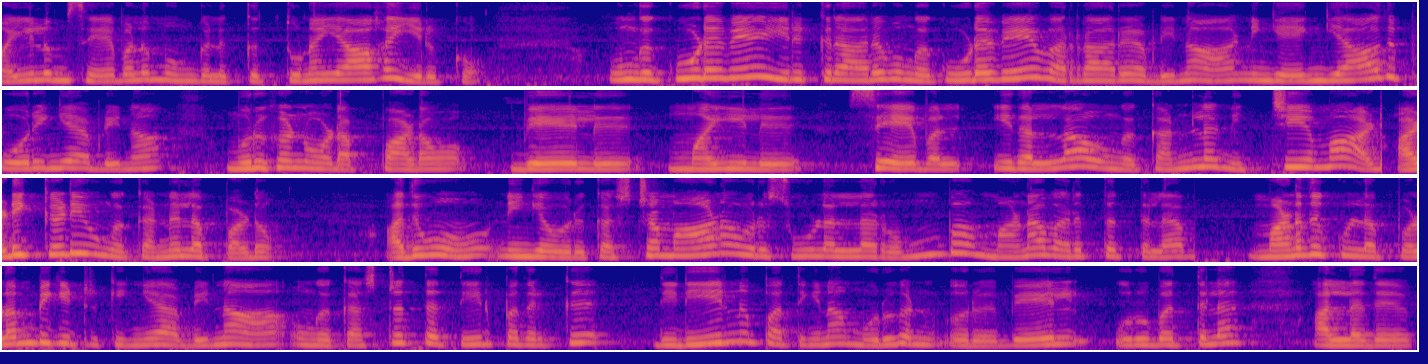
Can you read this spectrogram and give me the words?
மயிலும் சேவலும் உங்களுக்கு துணையாக இருக்கும். உங்கள் கூடவே இருக்கிறாரு உங்கள் கூடவே வர்றாரு அப்படின்னா நீங்கள் எங்கேயாவது போகிறீங்க அப்படின்னா முருகனோட படம் வேலு மயில் சேவல் இதெல்லாம் உங்கள் கண்ணில் நிச்சயமாக அடி அடிக்கடி உங்கள் கண்ணில் படும். அதுவும் நீங்கள் ஒரு கஷ்டமான ஒரு சூழலில் ரொம்ப மன வருத்தத்தில் மனதுக்குள்ளே புலம்பிக்கிட்டு இருக்கீங்க அப்படின்னா உங்கள் கஷ்டத்தை தீர்ப்பதற்கு திடீர்னு பார்த்தீங்கன்னா முருகன் ஒரு வேல் உருவத்தில் அல்லது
